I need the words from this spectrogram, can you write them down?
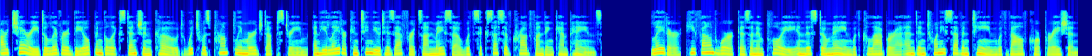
Archeri delivered the OpenGL extension code which was promptly merged upstream, and he later continued his efforts on Mesa with successive crowdfunding campaigns. Later, he found work as an employee in this domain with Collabora and in 2017 with Valve Corporation.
